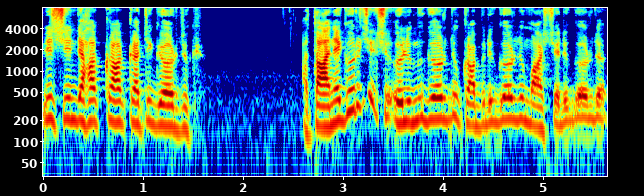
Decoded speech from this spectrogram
Biz şimdi hakkı hakikati gördük. Hatta ne göreceksin? Ölümü gördü, kabri gördü, mahşeri gördü.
